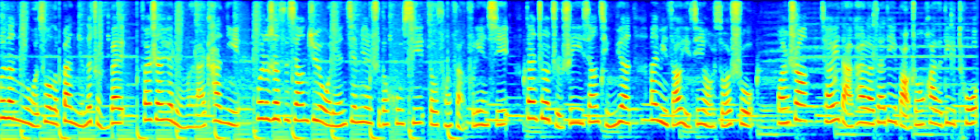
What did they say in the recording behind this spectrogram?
为了你，我做了半年的准备，翻山越岭的来看你。为了这次相聚，我连见面时的呼吸都曾反复练习。但这只是一厢情愿，艾米早已心有所属。晚上，乔伊打开了在地堡中画的地图。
